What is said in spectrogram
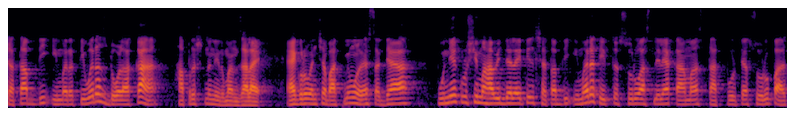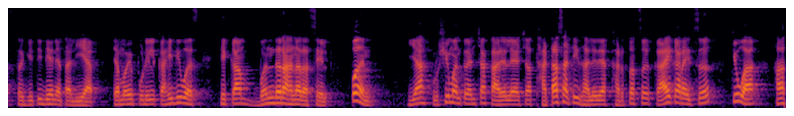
शताब्दी इमारतीवरच डोळा का हा प्रश्न निर्माण झाला आहे ॲग्रोवनच्या बातमीमुळे सध्या पुणे कृषी महाविद्यालयातील शताब्दी इमारतीत सुरू असलेल्या कामास तात्पुरत्या स्वरूपात स्थगिती देण्यात आली आहे. त्यामुळे पुढील काही दिवस हे काम बंद राहणार असेल. पण या कृषी मंत्र्यांच्या कार्यालयाच्या थाटासाठी झालेल्या खर्चाचं काय करायचं किंवा हा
